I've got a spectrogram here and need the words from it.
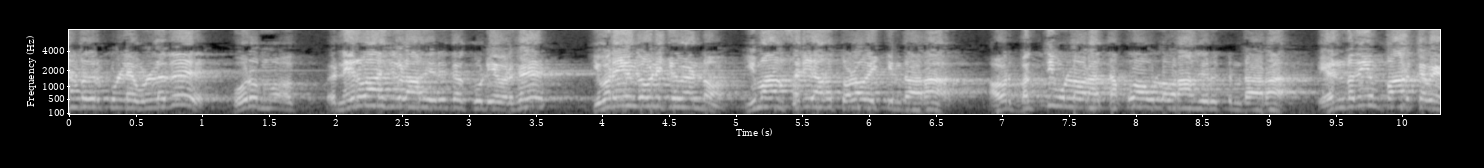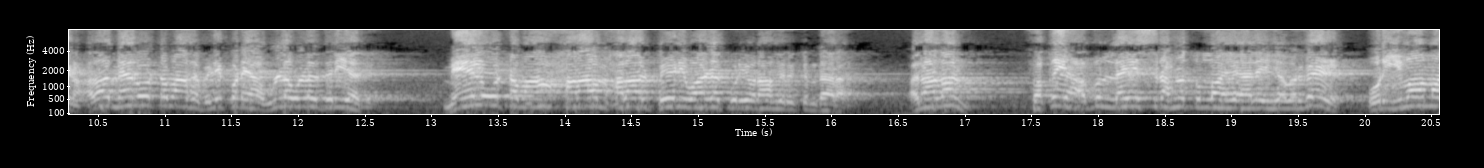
என்பதற்குள்ளே உள்ளது. ஒரு நிர்வாகிகளாக இருக்கக்கூடியவர்கள் இவரையும் கவனிக்க வேண்டும். இமாம் சரியாக தொழ வைக்கின்றாரா? அவர் பக்தி உள்ளவரா தக்குவா உள்ளவராக இருக்கின்றாரா? என்பதையும் பார்க்க வேண்டும். அதாவது மேலோட்டமாக வெளிப்படையா உள்ள உள்ளது தெரியாது. மேலோட்டமாக ஹராம் ஹலால் பேணி வாழக்கூடியவராக இருக்கின்றாரா? அதனால்தான் அபுல் லைஸ் ரஹமத்துல்லாஹி அலைஹி அவர்கள் ஒரு இமாமா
